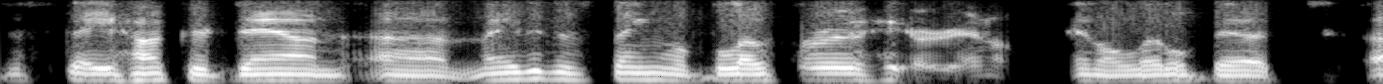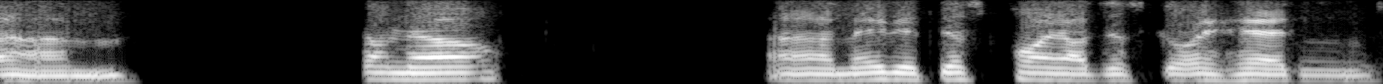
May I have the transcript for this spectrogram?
just stay hunkered down. Uh, maybe this thing will blow through here in, in a little bit. Um, don't know uh, maybe at this point I'll just go ahead and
